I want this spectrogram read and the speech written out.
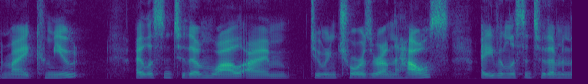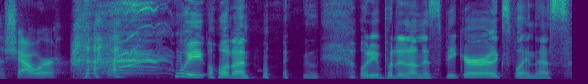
on my commute. I listen to them while I'm doing chores around the house. I even listen to them in the shower. Wait, hold on. what do you put it on a speaker? Explain this.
